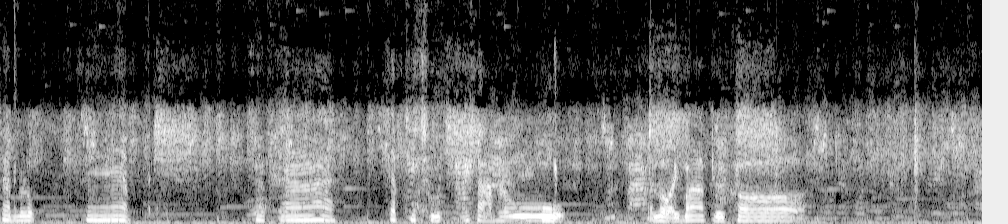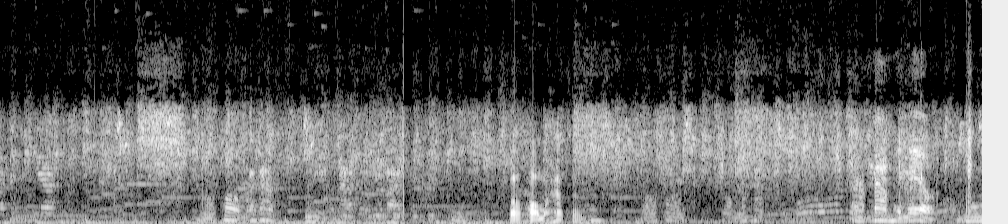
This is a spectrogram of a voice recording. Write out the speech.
ปากแซ่บมาลูกแซ่บแซ่บจ้าแซ่บที่สุดในสามลูก อร่อยมากเลยค่ะหลวงพ่อมาครับขอพ่อมาครับกันหลวงพ่อจบนะครับอาบน้ำให้แล้วนม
